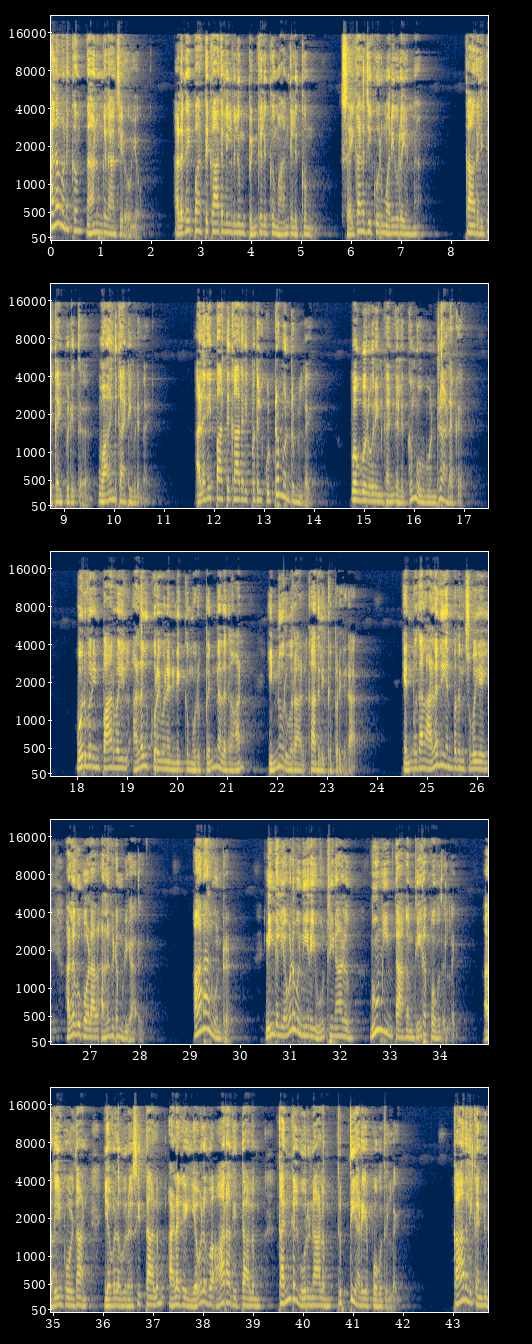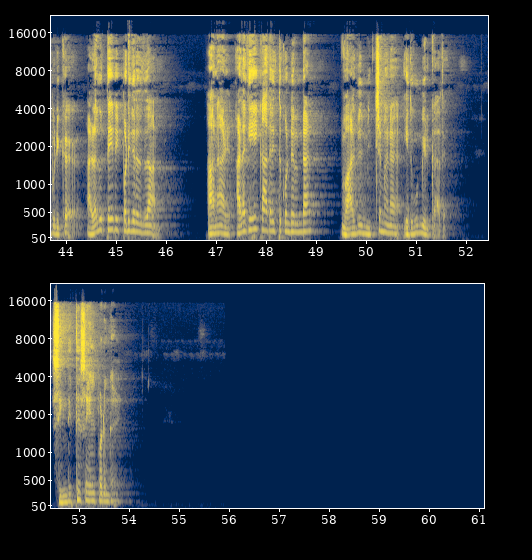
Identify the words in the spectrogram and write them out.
Hello வணக்கம். நான் உங்கள் ஆர்ஜி ரோமியோ. அழகை பார்த்து காதலில் விழும் பெண்களுக்கும் ஆண்களுக்கும் சைக்காலஜி கூறும் அறிவுரை என்ன? காதலித்து கைப்பிடித்து வாழ்ந்து காட்டிவிடுங்கள் அழகை பார்த்து காதலிப்பதில் குற்றம் ஒன்றும் இல்லை ஒவ்வொருவரின் கண்களுக்கும் ஒவ்வொன்று அழகு. ஒருவரின் பார்வையில் அழகு குறைவென நினைக்கும் ஒரு பெண் அல்லது ஆண் இன்னொருவரால் காதலிக்கப்படுகிறார். என்பதால் அழகு என்பதன் சுவையை அளவுகோலால் அளவிட முடியாது. ஆனால் ஒன்று நீங்கள் எவ்வளவு நீரை ஊற்றினாலும் பூமியின் தாகம் தீரப்போவதில்லை. அதேபோல்தான் எவ்வளவு ரசித்தாலும் அழகை எவ்வளவு ஆராதித்தாலும் கண்கள் ஒரு நாளும் திருப்தி அடையப் போவதில்லை. காதலை கண்டுபிடிக்க அழகு தேவைப்படுகிறது தான் ஆனால் அழகையே காதலித்துக் கொண்டிருந்தால் வாழ்வில் மிச்சமென எதுவும் இருக்காது. சிந்தித்து செயல்படுங்கள்.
